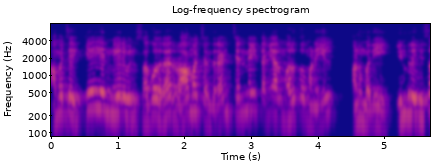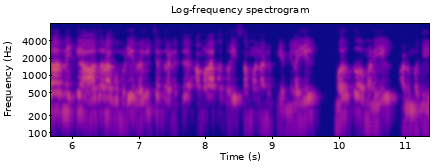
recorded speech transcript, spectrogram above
அமைச்சர் கே என் நேருவின் சகோதரர் ராமச்சந்திரன் சென்னை தனியார் மருத்துவமனையில் அனுமதி. இன்று விசாரணைக்கு ஆஜராகும்படி ரவிச்சந்திரனுக்கு அமலாக்கத்துறை சம்மன் அனுப்பிய நிலையில் மருத்துவமனையில் அனுமதி.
